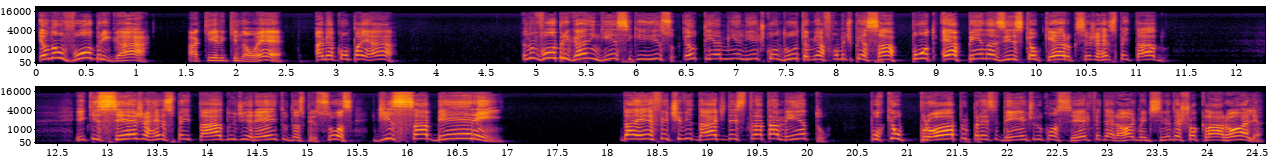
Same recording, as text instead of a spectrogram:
Eu não vou obrigar aquele que não é a me acompanhar. Eu não vou obrigar ninguém a seguir isso. Eu tenho a minha linha de conduta, a minha forma de pensar. Ponto. É apenas isso que eu quero, que seja respeitado. E que seja respeitado o direito das pessoas de saberem da efetividade desse tratamento. Porque o próprio presidente do Conselho Federal de Medicina deixou claro: olha,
